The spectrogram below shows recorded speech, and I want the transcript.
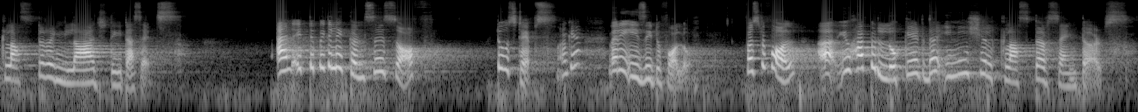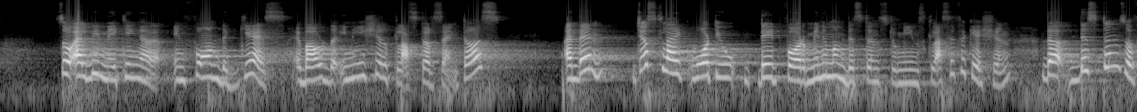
clustering large data sets. And it typically consists of two steps, okay, very easy to follow. First of all, uh, you have to locate the initial cluster centers. So, I will be making an informed guess about the initial cluster centers and then just like what you did for minimum distance to means classification, the distance of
